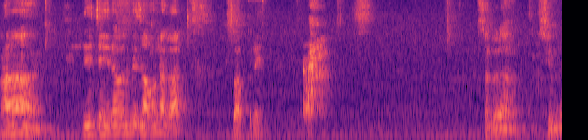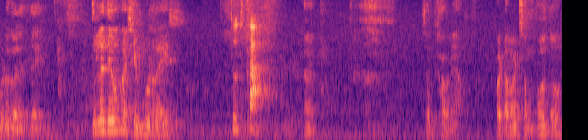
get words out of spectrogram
हा. ते चेहऱ्यावरती जाऊ नका. बापरे. सगळं शिंबूड गळतंय. तुला देऊ का शिंबूड राईस? तूच खा. हां? चल खाऊया. पटापट संपवतो.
